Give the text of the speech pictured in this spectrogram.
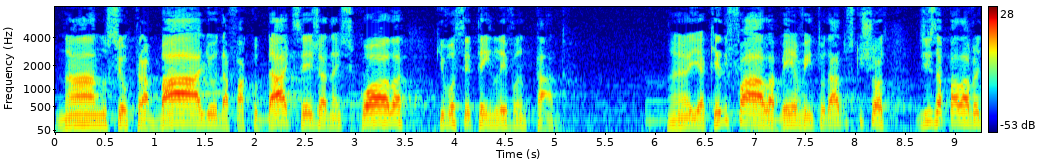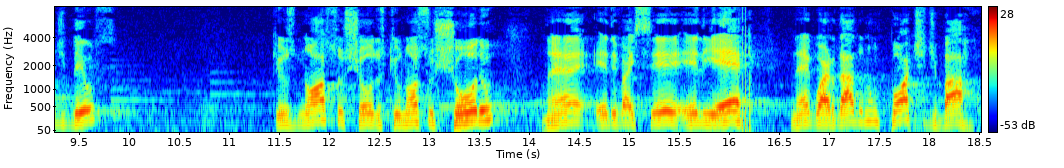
na, no seu trabalho, da faculdade, seja na escola, que você tem levantado? Né? E aqui ele fala: bem-aventurados que choram. Diz a palavra de Deus que os nossos choros, que o nosso choro, né, ele vai ser, ele é, né, guardado num pote de barro,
